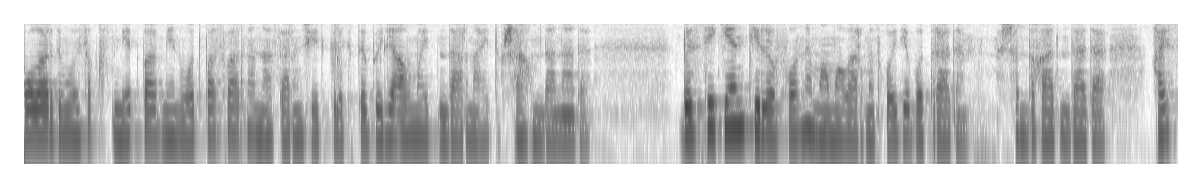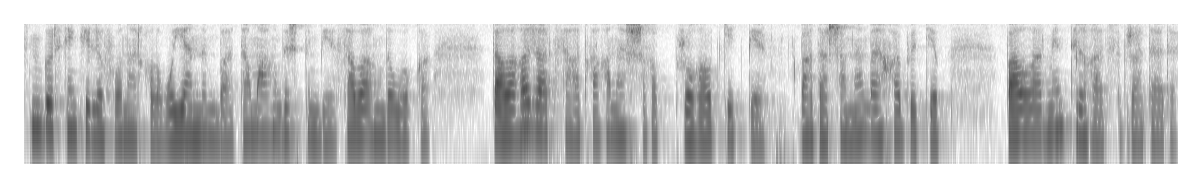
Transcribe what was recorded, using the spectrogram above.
Олардың өзі қызмет бабымен отбасыларына назарын жеткілікті бөле алмайтындарын айтып шағымданады. Біз деген телефонный мамалармыз ғой деп отырады. Шындығында да қайсысын көрсең телефон арқылы ояндың ба тамағыңды іштің бе сабағыңды оқы далаға жарты сағатқа ғана шығып жоғалып кетпе бағдаршамнан байқап өт деп балалармен тіл қатысып жатады.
